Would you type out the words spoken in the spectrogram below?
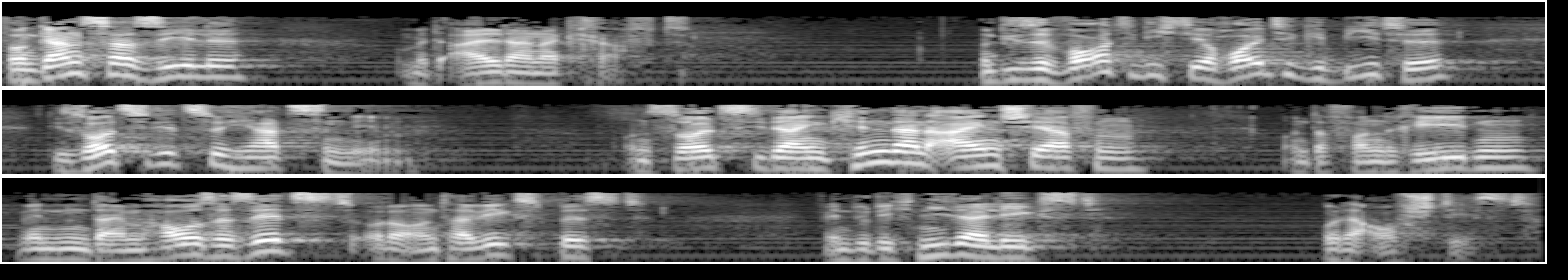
von ganzer Seele und mit all deiner Kraft. Und diese Worte, die ich dir heute gebiete, die sollst du dir zu Herzen nehmen und sollst sie deinen Kindern einschärfen und davon reden, wenn du in deinem Hause sitzt oder unterwegs bist, wenn du dich niederlegst oder aufstehst.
